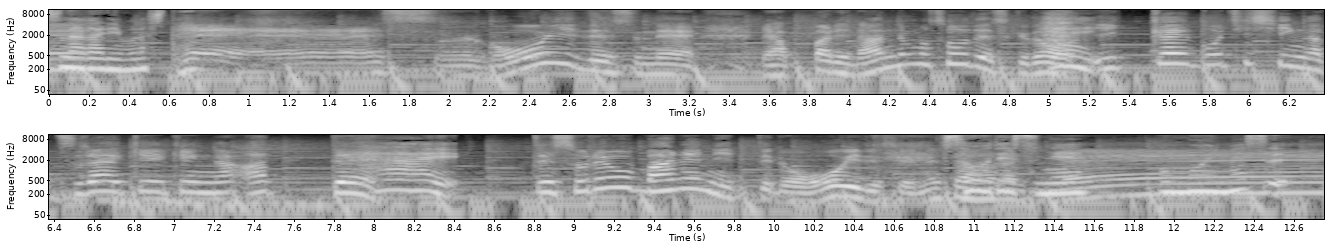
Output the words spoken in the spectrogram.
つながりました、すごいですね。やっぱり何でもそうですけど、はい。一回ご自身が辛い経験があってはい。でそれをバネにっていうの多いですよねそうですね。思います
